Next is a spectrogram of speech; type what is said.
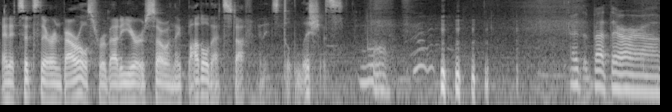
and it sits there in barrels for about a year or so, and they bottle that stuff, and it's delicious. I bet there are uh,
